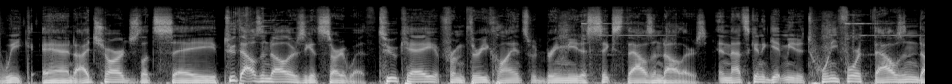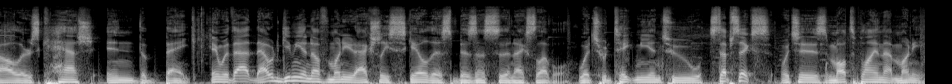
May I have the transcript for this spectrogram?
a week. And I charge, let's say, $2,000 to get started with. 2K from three clients would bring me to $6,000. And that's going to get me to $24,000 cash in the bank. And with that, that would give me enough money to actually scale this business to the next level, which would take me into step six, which is multiplying that money.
